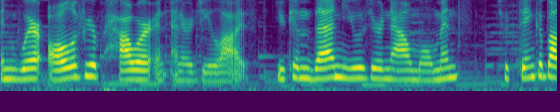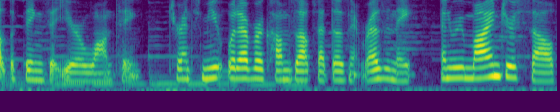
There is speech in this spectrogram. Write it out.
and where all of your power and energy lies. You can then use your now moments to think about the things that you're wanting, transmute whatever comes up that doesn't resonate, and remind yourself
